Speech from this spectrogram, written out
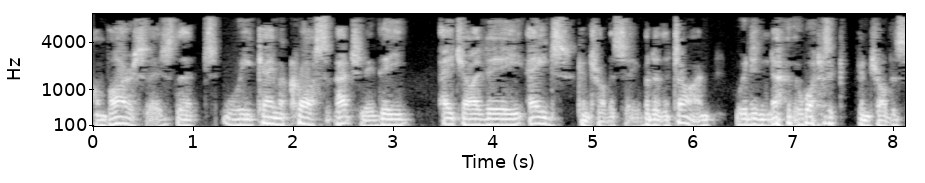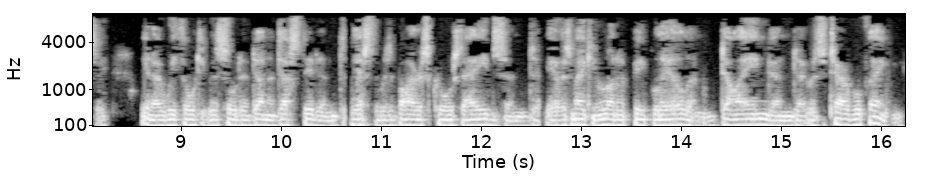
on viruses that we came across actually the HIV AIDS controversy, but at the time we didn't know there was a controversy. You know, we thought it was sort of done and dusted and yes, there was a virus caused AIDS and it was making a lot of people ill and dying and it was a terrible thing.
